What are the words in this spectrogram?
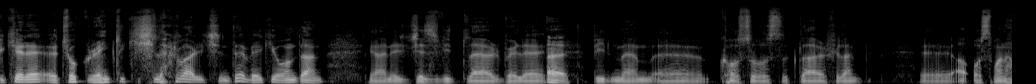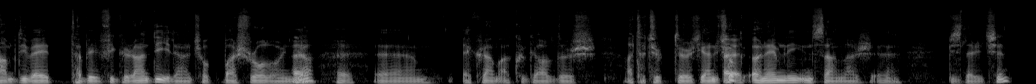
Bir kere e, çok renkli kişiler var içinde. Belki ondan yani Cezvitler böyle Evet. bilmem e, konsolosluklar filan. E, Osman Hamdi ve tabii figüran değil yani çok başrol oynuyor. Evet, evet. E, Ekrem Akırgal'dır, Atatürk'tür yani çok Evet. önemli insanlar e, bizler için.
